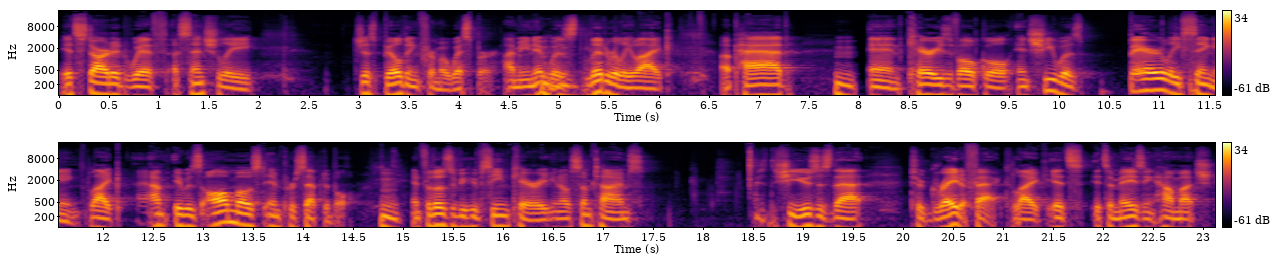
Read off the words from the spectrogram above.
It started with essentially just building from a whisper. I mean, it mm-hmm. was literally like a pad mm. and Kari's vocal, and she was barely singing. Like um, it was almost imperceptible. Mm. And for those of you who've seen Kari, you know, sometimes she uses that to great effect. Like it's it's amazing how much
